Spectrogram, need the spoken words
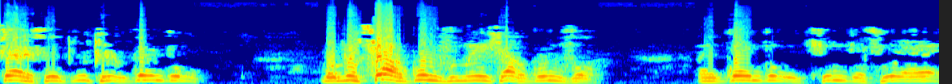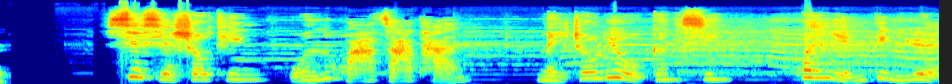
再说不骗观众，我们下功夫没下功夫，让观众听得出来。谢谢收听《文华杂谈》，每周六更新，欢迎订阅。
